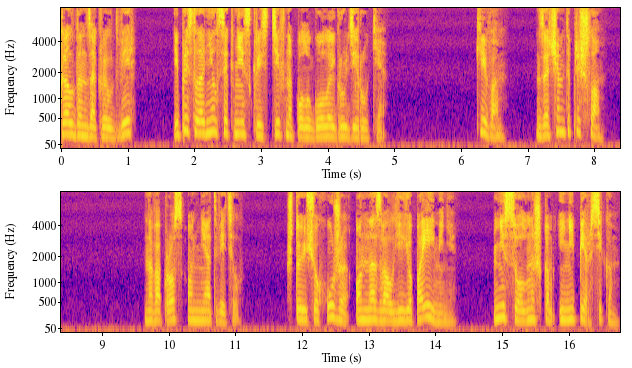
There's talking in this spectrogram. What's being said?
Келден закрыл дверь и прислонился к ней, скрестив на полуголой груди руки. «Кива, зачем ты пришла?» На вопрос он не ответил. Что еще хуже, он назвал ее по имени. Не солнышком и не персиком.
